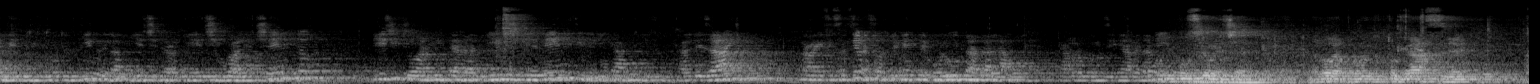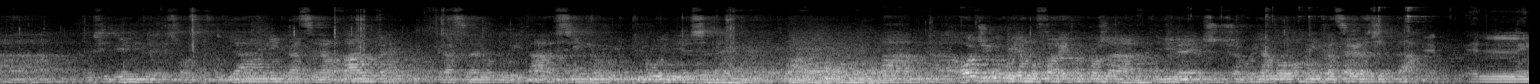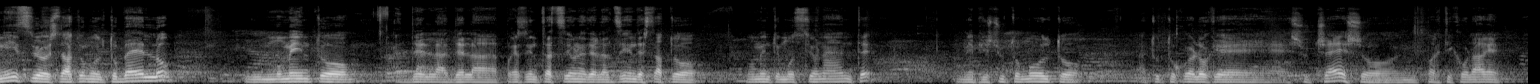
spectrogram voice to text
all'evento introduttivo della 10 tra 10 uguale 100, 10 giorni per 10 eventi dedicati al design, una manifestazione fortemente voluta dalla Carlo Gonzini Arredamento. Un'emozione c'è. Allora, prima di tutto grazie al Presidente Sforza Fogliani, grazie alla banca, grazie alle autorità, al Sindaco, a tutti voi di essere Ma oggi noi vogliamo fare qualcosa di diverso, cioè vogliamo ringraziare la città. L'inizio è stato molto bello, il momento della, della presentazione dell'azienda è stato un momento emozionante, mi è piaciuto molto tutto quello che è successo, in particolare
